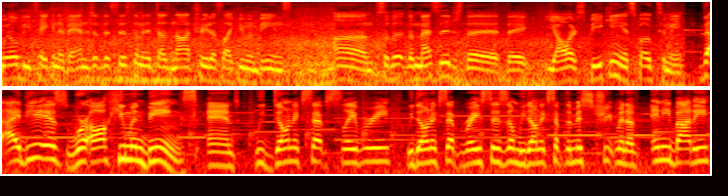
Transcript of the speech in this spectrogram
will be taken advantage of the system, and it does not treat us like human beings. Um, so the, the message that, that y'all are speaking, it spoke to me. The idea is we're all human beings, and we don't accept slavery, we don't accept racism, we don't accept the mistreatment of anybody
